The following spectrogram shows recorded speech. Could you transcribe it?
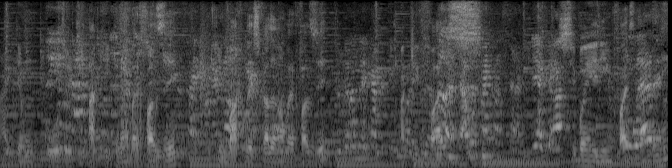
Aí tem um closet aqui que não vai fazer. Aqui embaixo da escada não vai fazer. Aqui faz. Esse banheirinho faz também.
